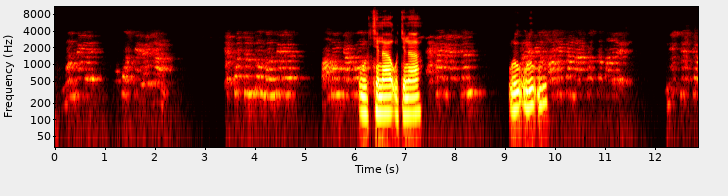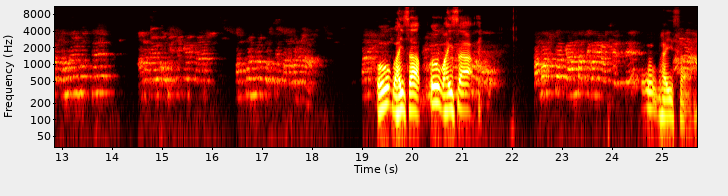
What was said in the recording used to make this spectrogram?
उचना उछना उड़ू उड़ू उड़ू। ओ भाई साहब ओ भाई साहब। ओ भाई साहब।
